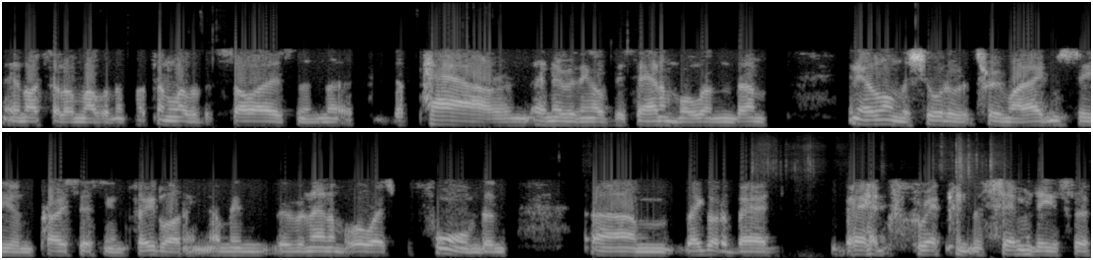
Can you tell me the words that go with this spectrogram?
and I fell in love with them. I fell in love with the size and the, the power and, and everything of this animal. And, um, you know, along the short of it, through my agency and processing and feedlotting, I mean, an animal always performed, and um, they got a bad bad rep in the 70s for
